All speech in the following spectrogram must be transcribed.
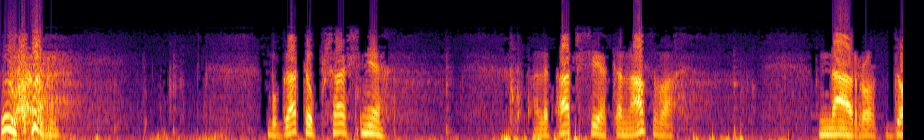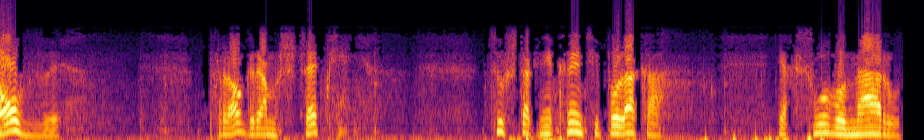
bogato przaśnie ale patrzcie jaka nazwa. Narodowy Program Szczepień. Cóż tak nie kręci Polaka jak słowo naród.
